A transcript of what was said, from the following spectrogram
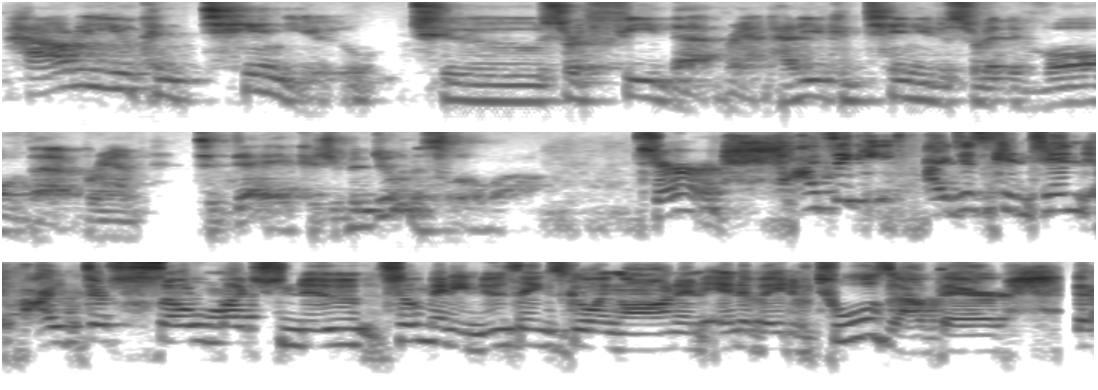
how do you continue to sort of feed that brand? How do you continue to sort of evolve that brand today? Because you've been doing this a little while. Sure. I think I just continue. I, there's so much new, so many new things going on and innovative tools out there that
